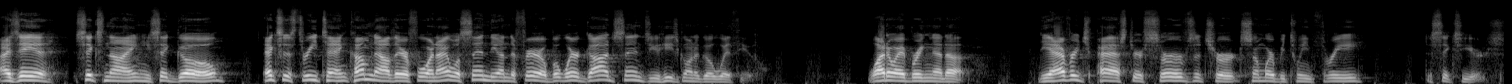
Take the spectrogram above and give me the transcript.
Isaiah 6 9, He said, Go. Exodus 3:10, Come now, therefore, and I will send thee unto Pharaoh. But where God sends you, He's going to go with you. Why do I bring that up? The average pastor serves a church somewhere between three to six years,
